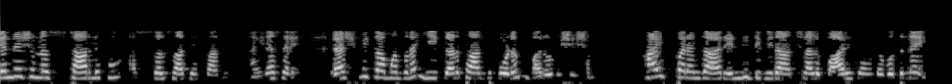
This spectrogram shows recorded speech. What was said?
జనరేషన్లో స్టార్లకు అస్సలు సాధ్యం కాదు. అయినా సరే రష్మిక మందున ఈ ఘనత అందుకోవడం మరో విశేషం. హైప్ పరంగా రెండింటి మీద అంచనాలు భారీగా ఉండబోతున్నాయి.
